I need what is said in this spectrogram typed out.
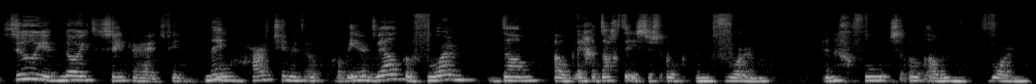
zul je nooit zekerheid vinden. Nee. Hoe hard je het ook probeert. In welke vorm dan ook. En gedachte is dus ook een vorm. En een gevoel is ook al een vorm.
